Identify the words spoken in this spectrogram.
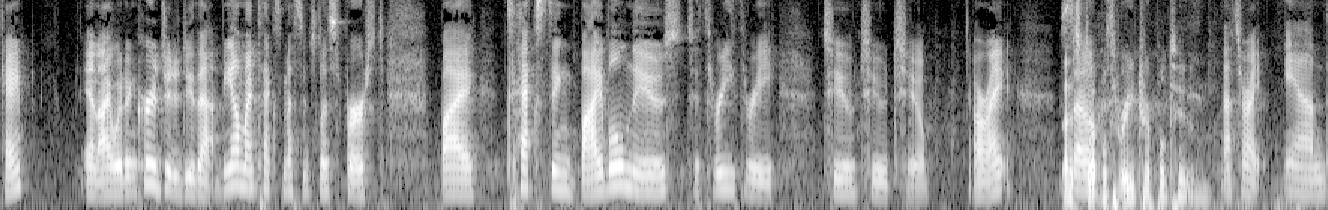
Okay? And I would encourage you to do that. Be on my text message list first by texting Bible News to 33222. All right? That's So- double three, triple two. that's right. And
